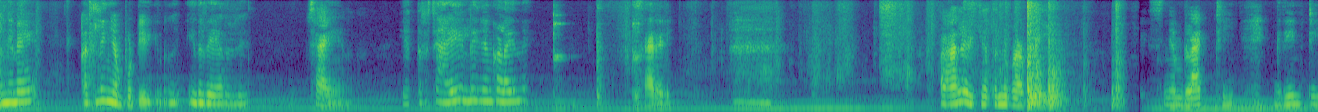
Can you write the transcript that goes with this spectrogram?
അങ്ങനെ അതിൽ ഞാൻ പൊട്ടിയിരിക്കുന്നത്. ഇത് വേറൊരു ചായയാണ്. എത്ര ചായയല്ലേ ഞാൻ കളയുന്നത് സാരല്ലേ പാലൊഴിക്കാത്തതിന് കുഴപ്പമില്ല. ഞാൻ ബ്ലാക്ക് ടീ ഗ്രീൻ ടീ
